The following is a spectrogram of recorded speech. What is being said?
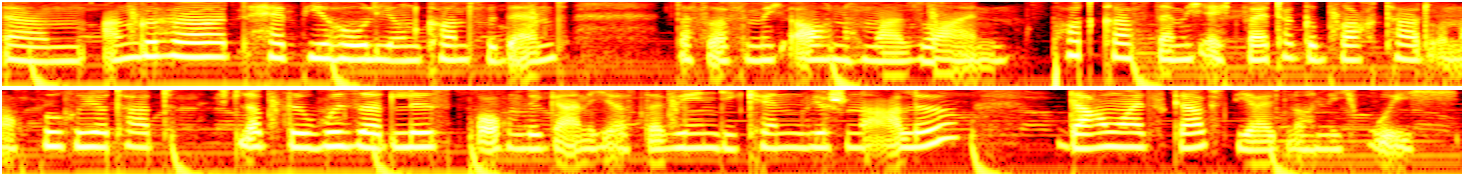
ähm, angehört. Happy, Holy und Confident. Das war für mich auch nochmal so ein Podcast, der mich echt weitergebracht hat und auch berührt hat. Ich glaube, The Wizard List brauchen wir gar nicht erst erwähnen, die kennen wir schon alle. Damals gab es die halt noch nicht, wo ich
